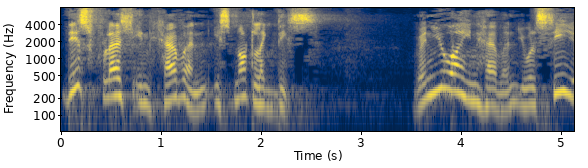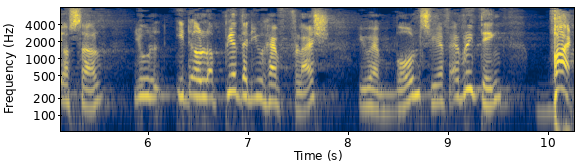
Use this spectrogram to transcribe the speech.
This flesh in heaven is not like this. When you are in heaven, you will see yourself, you will, it will appear that you have flesh, you have bones, you have everything, but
